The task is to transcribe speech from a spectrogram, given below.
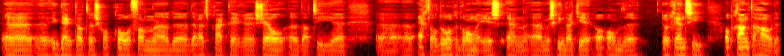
Uh, ik denk dat de schokgolf van de, de uitspraak tegen Shell dat die echt wel doorgedrongen is. En misschien dat je om de urgentie op gang te houden,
